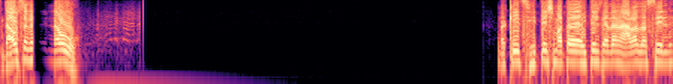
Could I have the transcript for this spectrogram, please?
धाव संघ नऊ. नक्कीच हितेश मात्र हितेश दादा नाराज असेल.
